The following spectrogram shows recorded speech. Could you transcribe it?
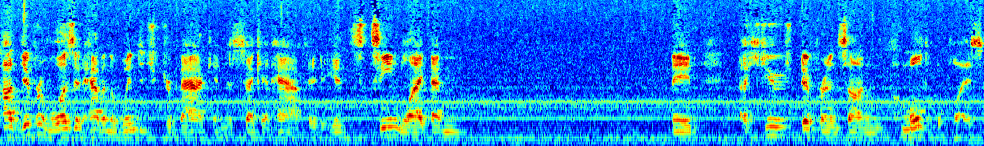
How different was it having the wind at your back in the second half? It, it seemed like that made a huge difference on multiple plays.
